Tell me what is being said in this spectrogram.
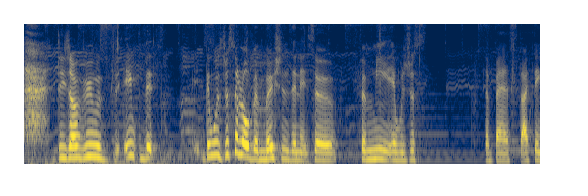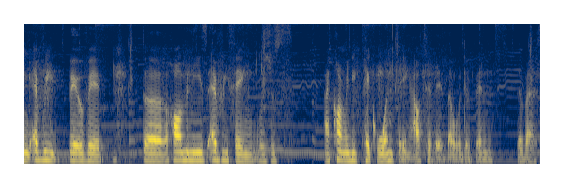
Deja Vu was, it, it, there was just a lot of emotions in it. So for me, it was just the best. I think every bit of it, the harmonies, everything was just, I can't really pick one thing out of it that would have been the best.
